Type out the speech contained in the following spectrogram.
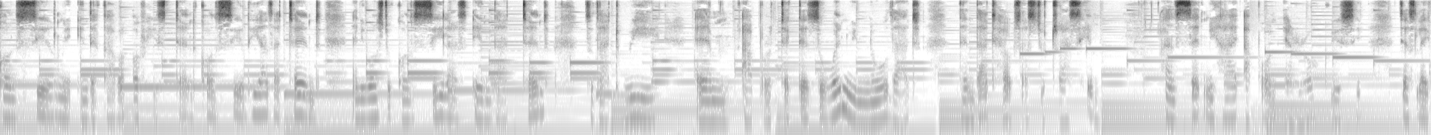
Conceal me in the cover of his tent. Conceal. He has a tent and he wants to conceal us in that tent so that we um, are protected. So when we know that, then that helps us to trust him and set me high upon a rock. You see, just like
